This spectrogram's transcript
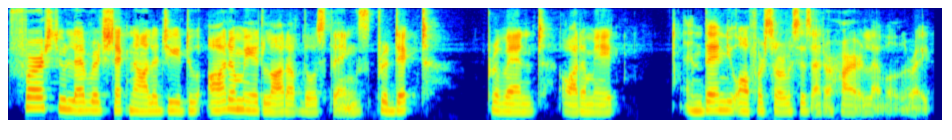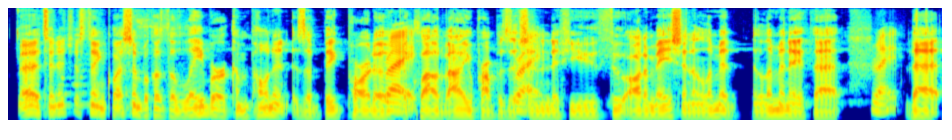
first you leverage technology to automate a lot of those things, predict, prevent, automate, and then you offer services at a higher level, right? It's an interesting question because the labor component is a big part of right. the cloud value proposition, right. and if you through automation eliminate eliminate that, right, that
